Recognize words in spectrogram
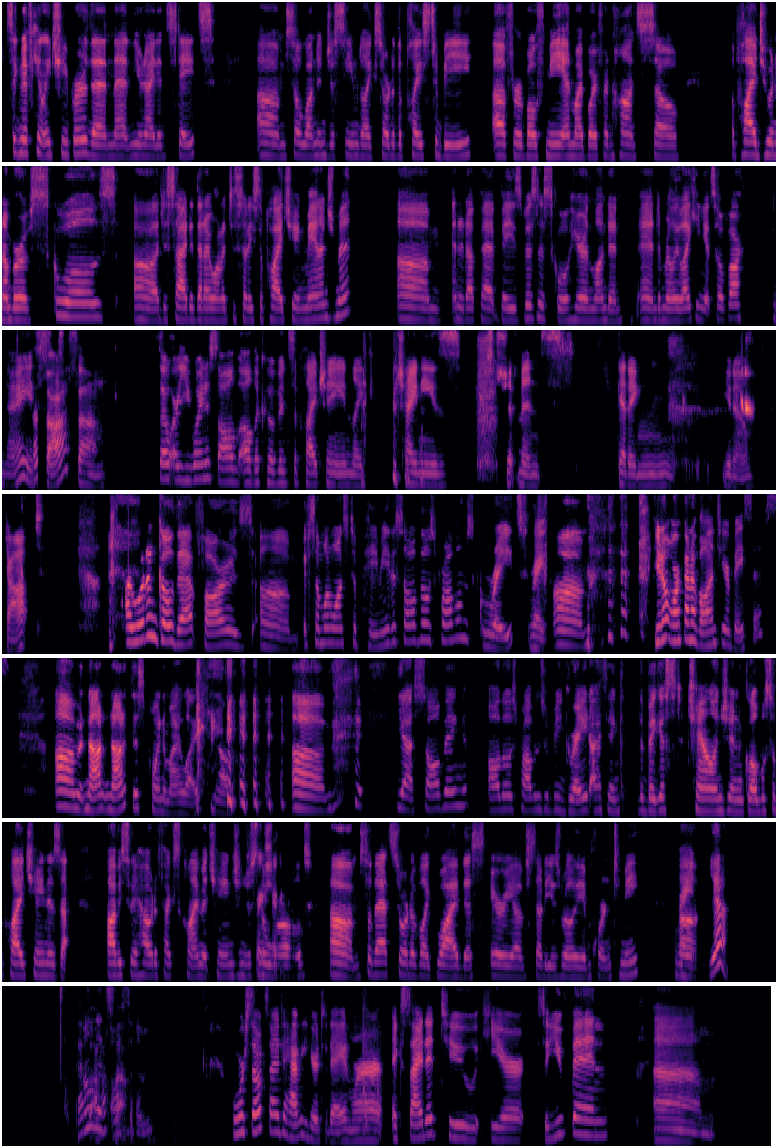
significantly cheaper than that in the United States. Um, so London just seemed like sort of the place to be uh, for both me and my boyfriend Hans. So applied to a number of schools, uh, decided that I wanted to study supply chain management. Um, ended up at Bayes Business School here in London, and I'm really liking it so far. Nice. that's awesome. So, are you going to solve all the COVID supply chain, like Chinese shipments getting, you know, stopped? I wouldn't go that far as um, if someone wants to pay me to solve those problems, great. Right. Um, You don't work on a volunteer basis. um, not not at this point in my life. No. um, yeah, solving all those problems would be great. I think the biggest challenge in global supply chain is uh, obviously how it affects climate change and just For the sure. world. Um, so that's sort of like why this area of study is really important to me. right. Um, yeah. That's oh, that's awesome. awesome. We're so excited to have you here today, and we're excited to hear. So you've been um,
